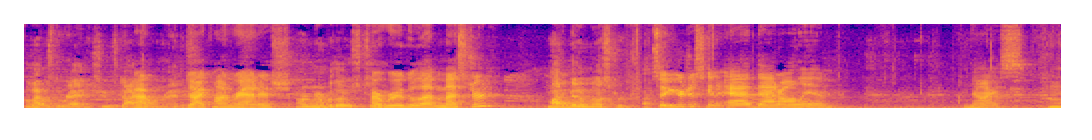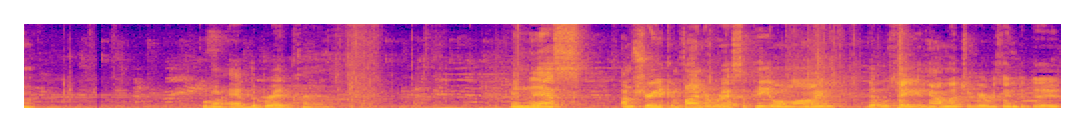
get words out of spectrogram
Oh, that was the radish. It was daikon Oh, radish. daikon radish, I remember those two. arugula, mustard. Might have been a mustard. So you're just going to add that all in. Nice. Hmm. We're going to add the breadcrumb. And this, I'm sure you can find a recipe online that will tell you how much of everything to do,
